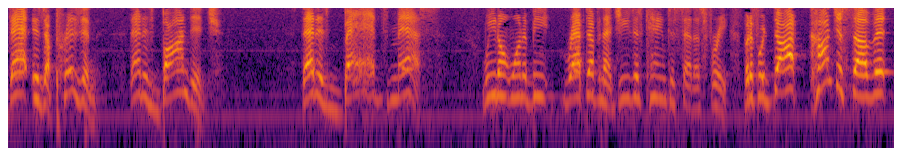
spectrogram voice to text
that is a prison. That is bondage. That is bad mess. We don't want to be wrapped up in that. Jesus came to set us free. But if we're not conscious of it,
